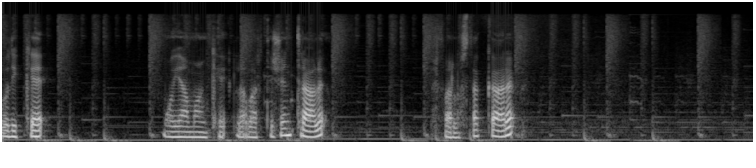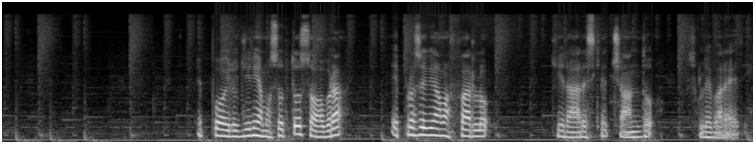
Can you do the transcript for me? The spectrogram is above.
dopodiché muoviamo anche la parte centrale per farlo staccare. E poi lo giriamo sotto sopra e proseguiamo a farlo girare schiacciando sulle pareti.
